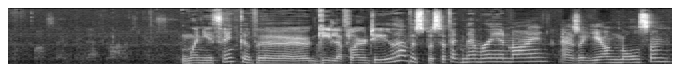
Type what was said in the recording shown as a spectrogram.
quand vous pensez à Guy Lafleur, est-ce que When you think of uh, Guy Lafleur, do you have a specific memory in mind as a young Molson?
